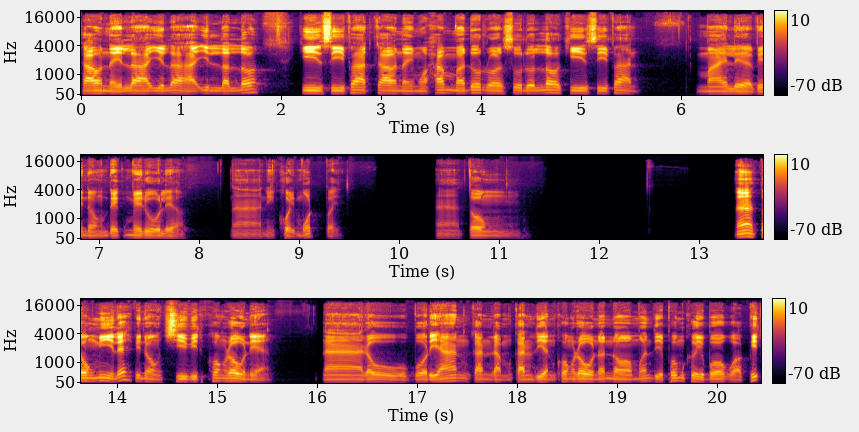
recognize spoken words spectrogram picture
ข้าวในลาอิลาอิลลัลลอฮ์ กี่สีพาดข้าวในมุฮัมมัดุลรอซูลุลลอฮ์กี่สีพาดไม่เลยไปน้องเด็กไม่รู้แล้วนะนี่ข่อยมดไปอ่าตรงนะตรงมีเลยพี่น้องชีวิตของเราเนี่ยนะเราบริหารการรำการเรียนของเรานั้นเนาะเหมือนที่ผมเคยบอกว่าพิษ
